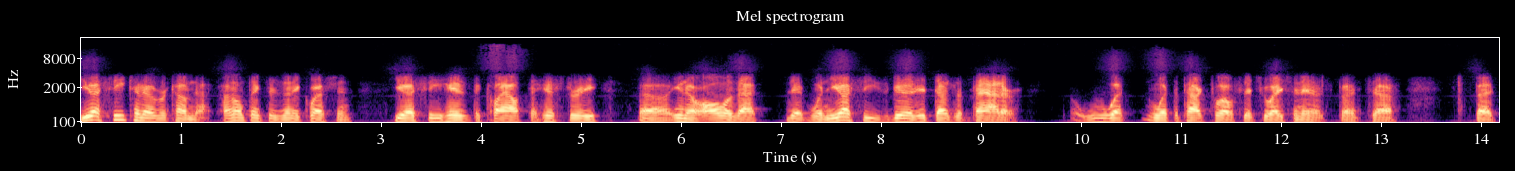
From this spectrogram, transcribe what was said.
USC can overcome that. I don't think there's any question. USC has the clout, the history, uh, you know, all of that. That when USC is good, it doesn't matter what what the Pac-12 situation is. But uh, but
